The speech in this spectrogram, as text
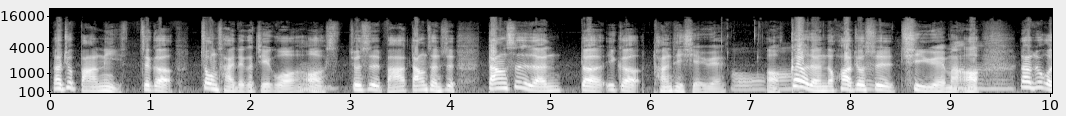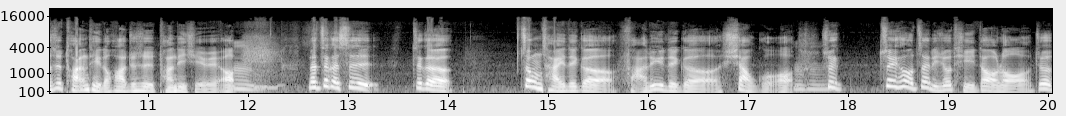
那就把你这个仲裁的一个结果哦，就是把它当成是当事人的一个团体协约哦，个人的话就是契约嘛哦，那如果是团体的话就是团体协约哦，那这个是这个仲裁的一个法律的一个效果哦，所以最后这里就提到了，就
